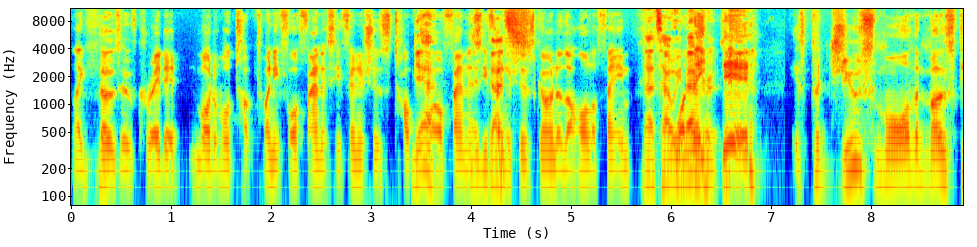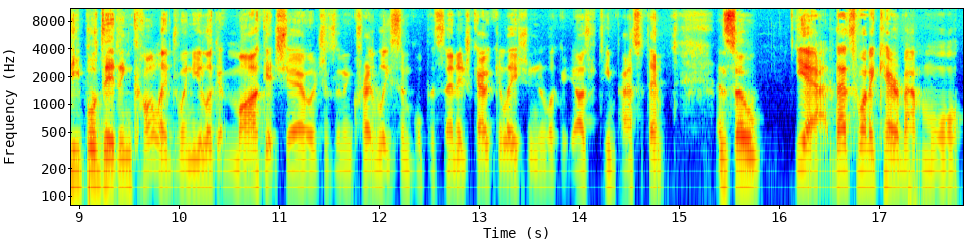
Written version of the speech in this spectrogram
like hmm. those who've created multiple top 24 fantasy finishes, top Yeah, 12 fantasy finishes, going to the Hall of Fame That's how we what measure they it. did is produce more than most people did in college. When you look at market share, which is an incredibly simple percentage calculation, you look at yards per team pass attempt, and so Yeah, that's what I care about more.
